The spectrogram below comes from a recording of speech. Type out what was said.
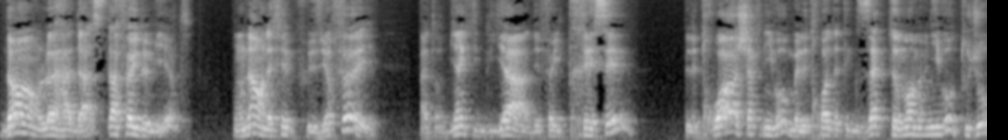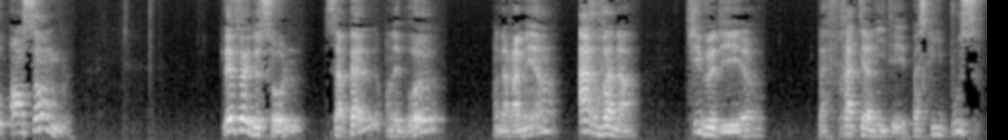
Dans le hadas, la feuille de myrte, on a en effet plusieurs feuilles. Attends, bien qu'il y a des feuilles tressées, les trois à chaque niveau, mais les trois doivent être exactement au même niveau, toujours ensemble. Les feuilles de saule s'appellent en hébreu, en araméen, arvana, qui veut dire la fraternité, parce qu'ils poussent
